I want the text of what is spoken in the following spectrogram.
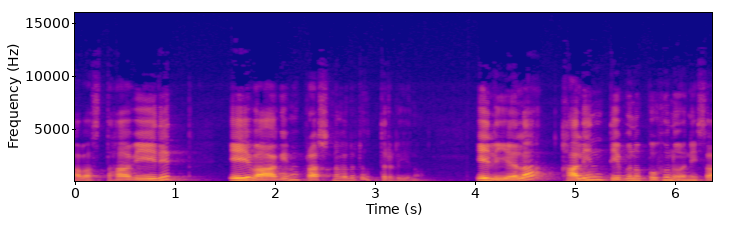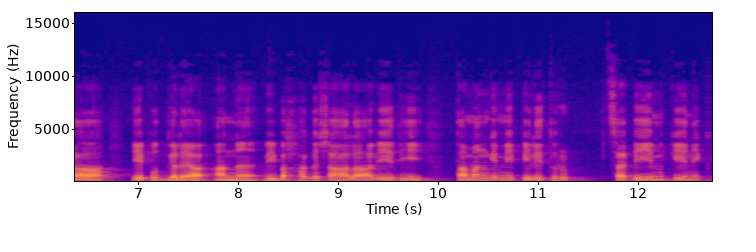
අවස්ථාවේදීත් ඒ වාගේම ප්‍රශ්න වලට උත්තර ලියනවා. ඒ ලියලා කලින් තිබුණු පුහුණුව නිසා ඒ පුද්ගලයා අන්න විභාග ශාලාවේදී තමන්ගේ මේ පිළිතුරු සැපීම කියන එක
